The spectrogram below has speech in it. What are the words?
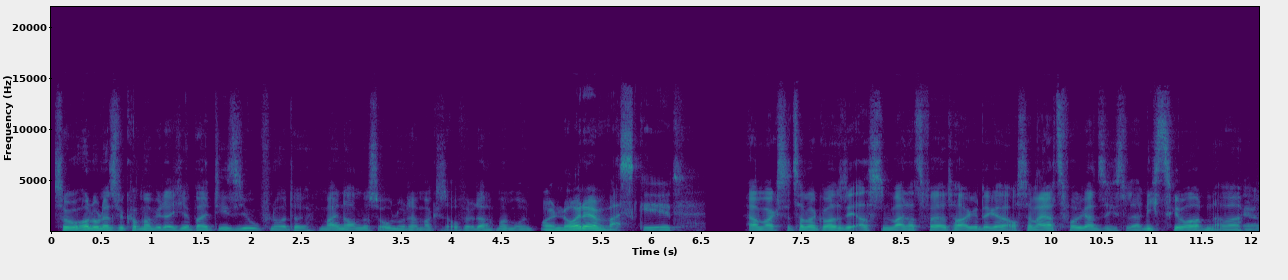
So, hallo und herzlich willkommen mal wieder hier bei diese Jugend von heute. Mein Name ist Olo, der Max ist auch wieder da. Moin, moin. Moin Leute, was geht? Ja, Max, jetzt haben wir quasi die ersten Weihnachtsfeiertage, Digga. Aus der Weihnachtsfolge an sich ist leider nichts geworden, aber ja.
